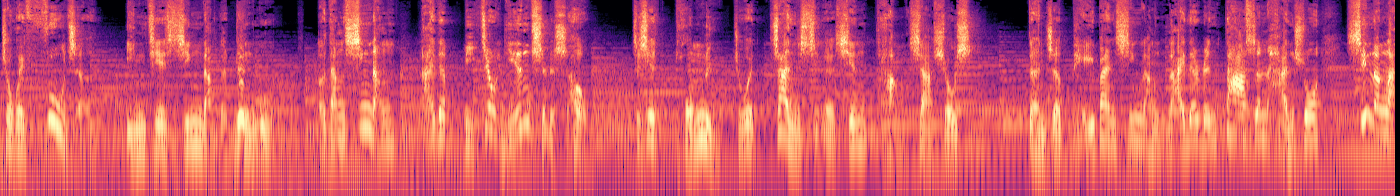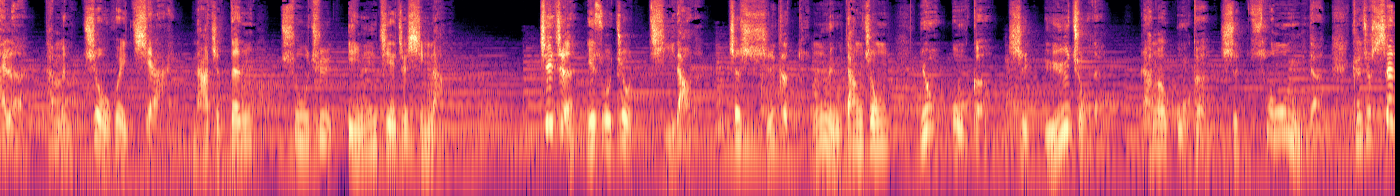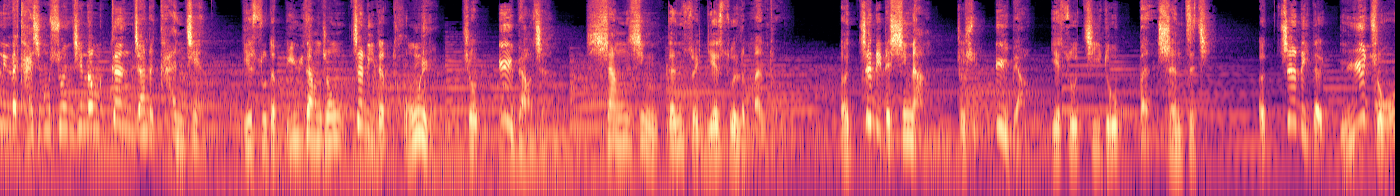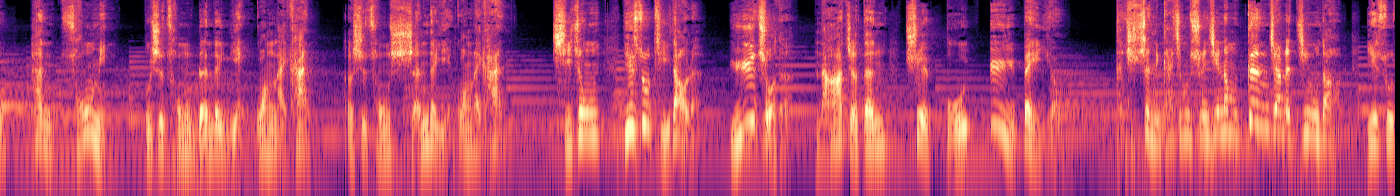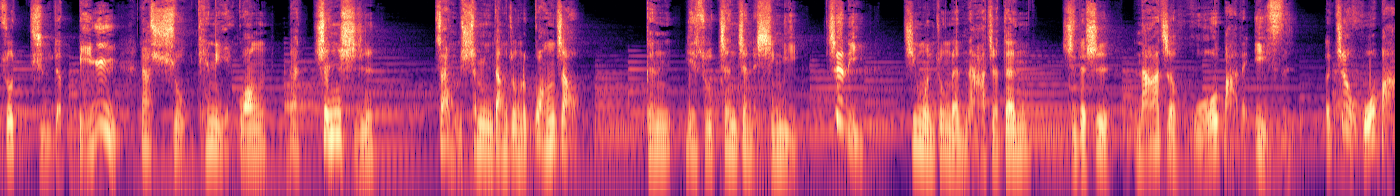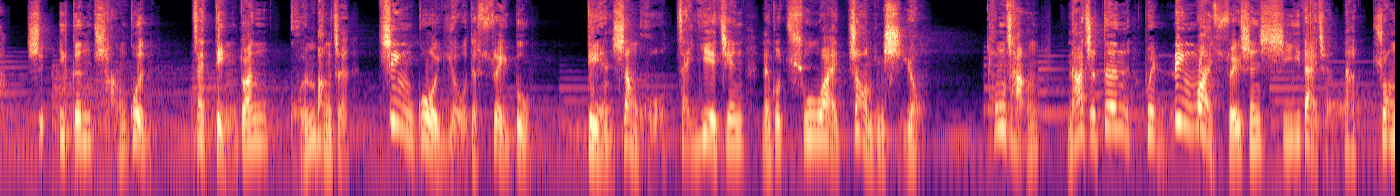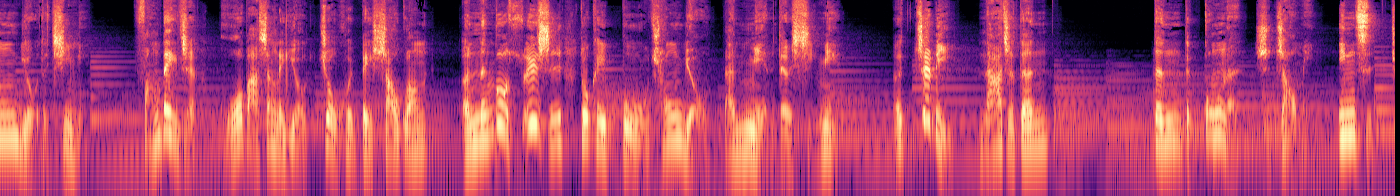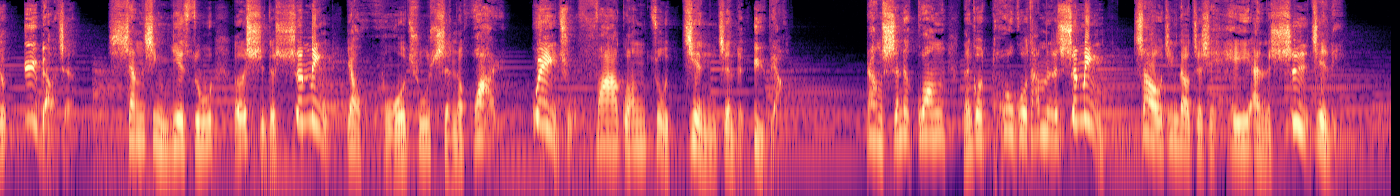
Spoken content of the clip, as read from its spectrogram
就会负责迎接新郎的任务，而当新郎来的比较延迟的时候，这些童女就会暂时的先躺下休息，等着陪伴新郎来的人大声喊说：“新郎来了！”他们就会起来，拿着灯出去迎接着新郎。接着，耶稣就提到了这十个童女当中有五个是愚拙的，然而五个是聪明的。恳求圣灵的开启我们瞬间，让我们更加的看见耶稣的比喻当中，这里的童女就预表着相信跟随耶稣的门徒。而这里的新郎就是预表耶稣基督本身自己，而这里的愚拙和聪明不是从人的眼光来看，而是从神的眼光来看。其中耶稣提到了愚拙的拿着灯却不预备油，感谢圣灵开启我们瞬间，让我们更加的进入到耶稣所举的比喻，那属天的眼光，那真实在我们生命当中的光照，跟耶稣真正的心意。这里。经文中的拿着灯，指的是拿着火把的意思，而这火把是一根长棍，在顶端捆绑着浸过油的碎布，点上火，在夜间能够出外照明使用。通常拿着灯会另外随身携带着那装油的器皿，防备着火把上的油就会被烧光，而能够随时都可以补充油来免得熄灭。而这里拿着灯。灯的功能是照明，因此就预表着相信耶稣而使得生命要活出神的话语，为主发光做见证的预表，让神的光能够透过他们的生命照进到这些黑暗的世界里。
